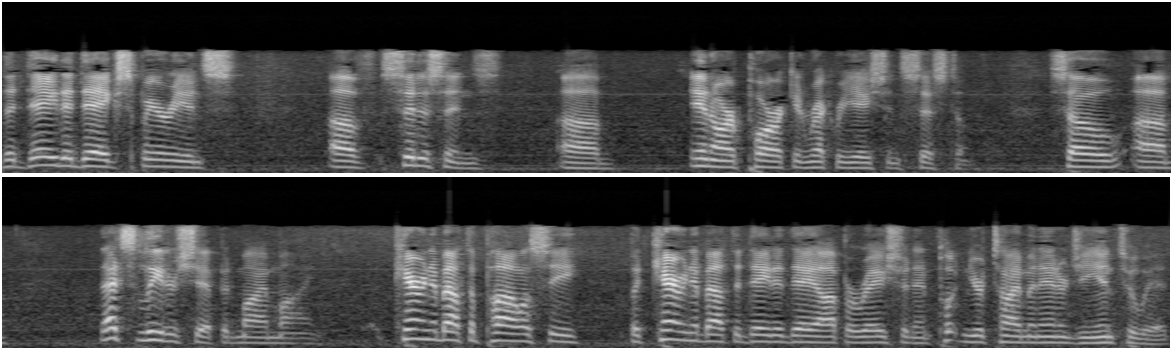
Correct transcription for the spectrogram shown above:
the day-to-day experience of citizens um, in our park and recreation system. So uh, that's leadership in my mind. Caring about the policy, but caring about the day-to-day operation and putting your time and energy into it.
